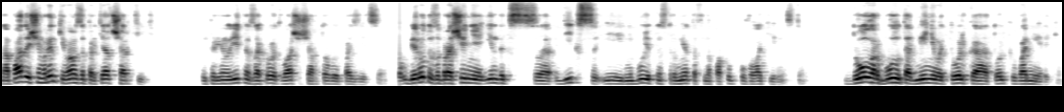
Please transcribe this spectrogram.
На падающем рынке вам запретят шортить и принудительно закроют ваши шартовые позиции. Уберут из обращения индекс VIX и не будет инструментов на покупку волатильности. Доллар будут обменивать только, только в Америке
